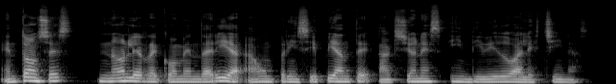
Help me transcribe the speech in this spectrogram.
Entonces, no le recomendaría a un principiante acciones individuales chinas,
